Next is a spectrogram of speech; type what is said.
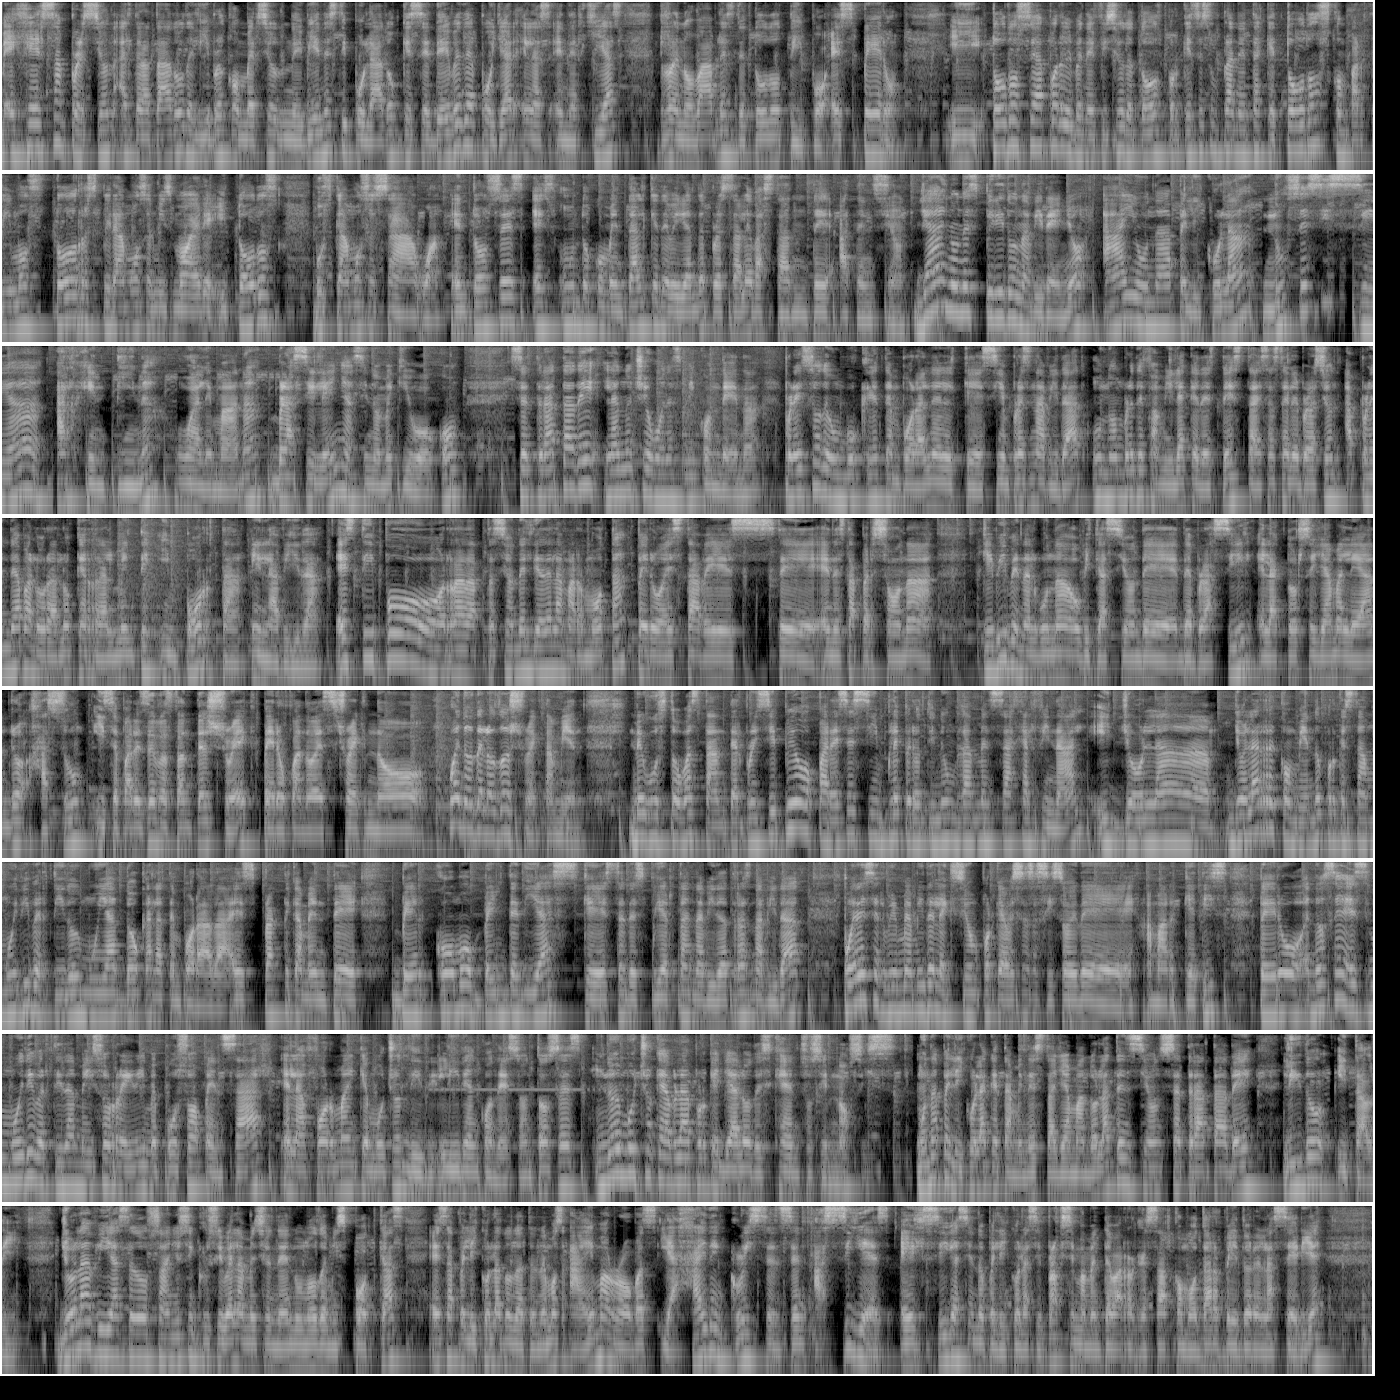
ejerzan presión al Tratado de Libre Comercio donde viene estipulado que se debe de apoyar en las energías renovables de todo tipo. Espero y todo sea por el beneficio de todos porque este es un planeta que todos compartimos, todos respiramos el mismo aire y todos buscamos esa agua. Entonces es un documental que deberían de prestarle bastante atención. Ya en un espíritu navideño hay una película, no sé si sea argentina o alemana, brasileña si no me equivoco. Se trata de La Nochebuena es mi condena. Preso de un bucle temporal en el que siempre es Navidad, un hombre de familia que detesta esa celebración aprende a valorar lo que realmente importa en la vida. Es tipo readaptación del Día de la Marmota, pero esta vez eh, en esta persona que vive en alguna ubicación de, de Brasil. El actor se llama Leandro Hassum y se parece bastante a Shrek, pero cuando es Shrek no... Bueno, de los dos Shrek también. Me gustó bastante. Al principio parece simple, pero tiene un gran mensaje al final y yo la, yo la recomiendo porque está muy divertido y muy ad hoc a la temporada. Es prácticamente ver cómo 20 días que este despierta Navidad tras Navidad puede servirme a mí de lección porque a veces así soy de amarquetis, pero no sé, es muy divertida, me hizo reír y me puso a pensar en la forma en que muchos lidian con eso. Entonces, no hay mucho que hablar porque ya lo dejé en sus hipnosis. Una película que también está llamando la atención se trata de Little Italy. Yo la vi hace dos años, inclusive la mencioné en uno de mis podcasts, esa película donde tenemos a Emma Roberts y a Hayden Christensen. Así es, él sigue haciendo películas y próximamente va a regresar como Darth Vader en la serie,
